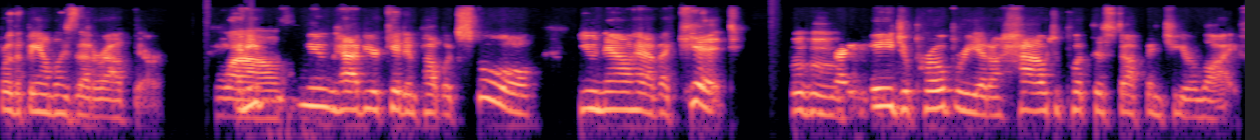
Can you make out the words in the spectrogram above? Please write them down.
for the families that are out there. Wow. And even if you have your kid in public school, you now have a kit mm-hmm. right, age appropriate on how to put this stuff into your life.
